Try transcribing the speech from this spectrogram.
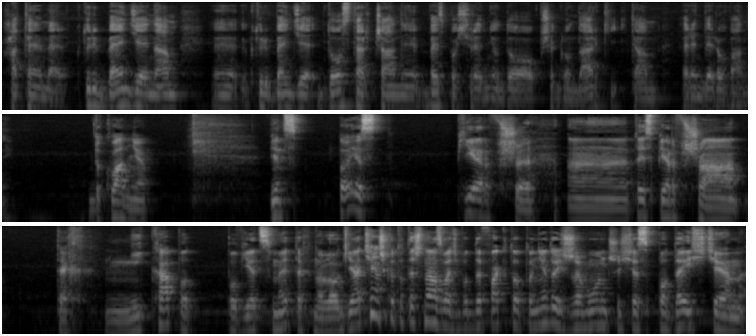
HTML, który będzie nam, e, który będzie dostarczany bezpośrednio do przeglądarki i tam renderowany. Dokładnie. Więc to jest pierwszy, e, to jest pierwsza technika, po, powiedzmy, technologia. Ciężko to też nazwać, bo de facto to nie dość, że łączy się z podejściem e,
